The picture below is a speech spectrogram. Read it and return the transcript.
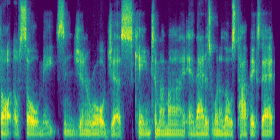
thought of soulmates in general just came to my mind. And that is one of those topics that,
